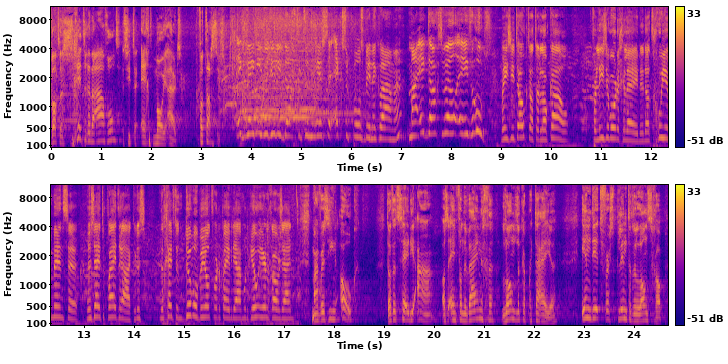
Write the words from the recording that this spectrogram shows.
wat een schitterende avond. Het ziet er echt mooi uit. Fantastisch. Ik weet niet wat jullie dachten toen de eerste exit polls binnenkwamen. Maar ik dacht wel even oeps. Maar je ziet ook dat er lokaal verliezen worden geleden. Dat goede mensen hun zetel kwijtraken. Dus dat geeft een dubbel beeld voor de PvdA, moet ik heel eerlijk over zijn. Maar we zien ook dat het CDA als een van de weinige landelijke partijen... in dit versplinterde landschap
